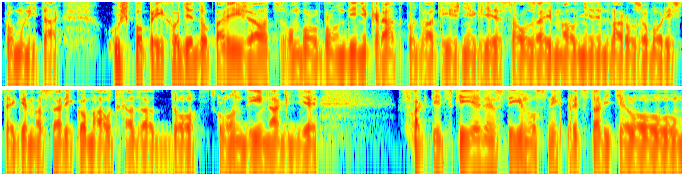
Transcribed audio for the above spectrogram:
komunitách. Už po príchode do Paríža, on bol v Londýne krátko, dva týždne, kde sa ozaj mal jeden, dva rozhovory s TG Masarykom a odchádza do Londýna, kde fakticky jeden z tých nosných predstaviteľov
